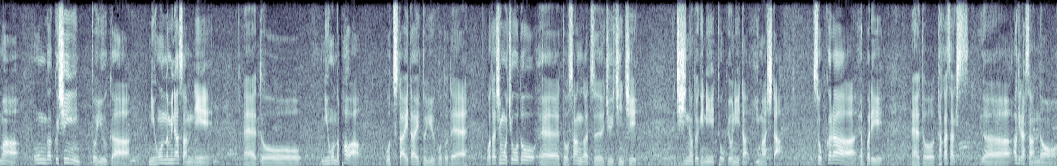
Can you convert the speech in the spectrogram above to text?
まあ、音楽シーンというか、日本の皆さんに、えー、と日本のパワーを伝えたいということで私もちょうど、えー、と3月11日地震の時に東京にいたいましたそこからやっぱり、えー、と高崎明さんの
